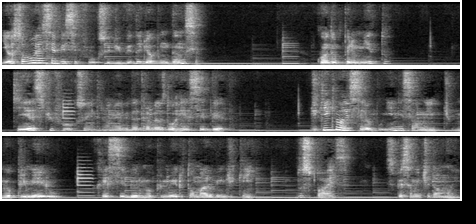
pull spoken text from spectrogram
E eu só vou receber esse fluxo de vida, de abundância, quando eu permito que este fluxo entre na minha vida através do receber. De quem que eu recebo inicialmente? O meu primeiro receber, o meu primeiro tomar vem de quem? Dos pais, especialmente da mãe.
